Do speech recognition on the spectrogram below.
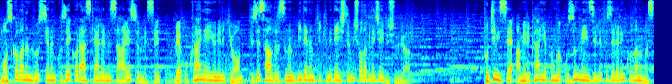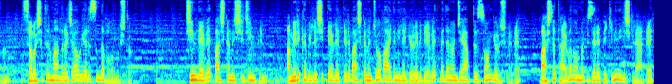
Moskova'nın Rusya'nın Kuzey Kore askerlerini sahaya sürmesi ve Ukrayna'ya yönelik yoğun füze saldırısının Biden'ın fikrini değiştirmiş olabileceği düşünülüyor. Putin ise Amerikan yapımı uzun menzilli füzelerin kullanılmasının savaşı tırmandıracağı uyarısında bulunmuştu. Çin Devlet Başkanı Xi Jinping, Amerika Birleşik Devletleri Başkanı Joe Biden ile görevi devretmeden önce yaptığı son görüşmede, başta Tayvan olmak üzere Pekin'in ilişkilerde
